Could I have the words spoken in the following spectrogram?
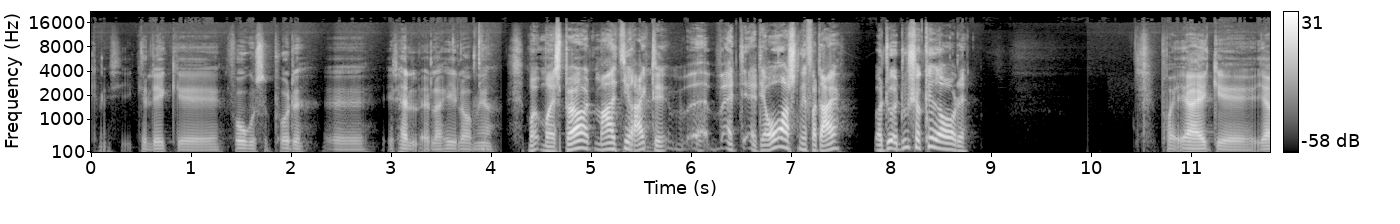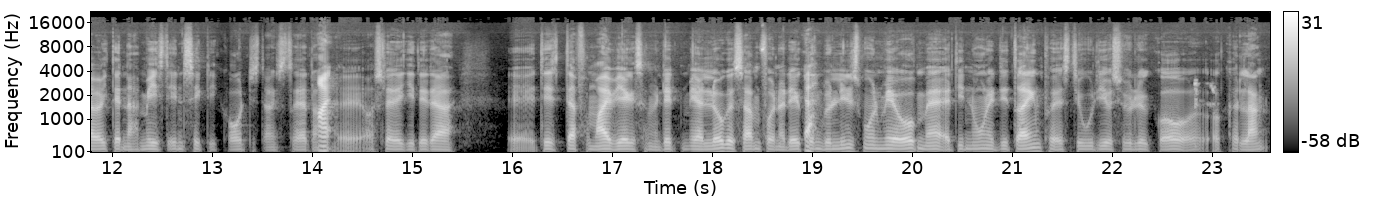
kan, man sige, kan lægge øh, fokus på det øh, et halvt eller helt år mere. Må, må jeg spørge meget direkte, er, er det overraskende for dig? Var du, er du chokeret over det? Prøv, jeg, er ikke, øh, jeg er jo ikke den, der har mest indsigt i kortdistancetriathlon, øh, og slet ikke i det der, øh, det der for mig virker som et lidt mere lukket samfund, og det er kun ja. blevet en lille smule mere åben af, at de, nogle af de drenge på STU, de jo selvfølgelig går og, og kører langt,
